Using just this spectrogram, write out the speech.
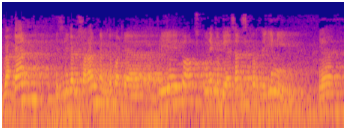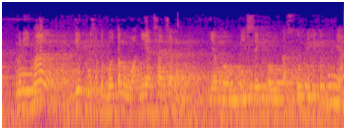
Bahkan di sini kami sarankan kepada pria itu harus punya kebiasaan seperti ini ya minimal dia punya satu botol wangian saja lah. Yang bau misik bau kasturi itu punya.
